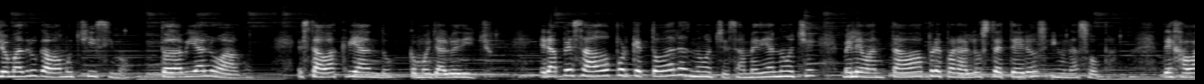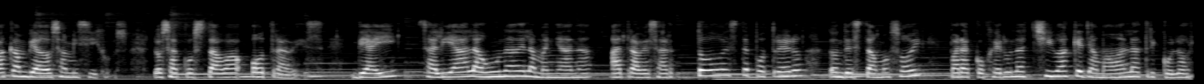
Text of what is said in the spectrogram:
Yo madrugaba muchísimo, todavía lo hago. Estaba criando, como ya lo he dicho. Era pesado porque todas las noches, a medianoche, me levantaba a preparar los teteros y una sopa. Dejaba cambiados a mis hijos, los acostaba otra vez. De ahí salía a la una de la mañana a atravesar todo este potrero donde estamos hoy para coger una chiva que llamaban la tricolor.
